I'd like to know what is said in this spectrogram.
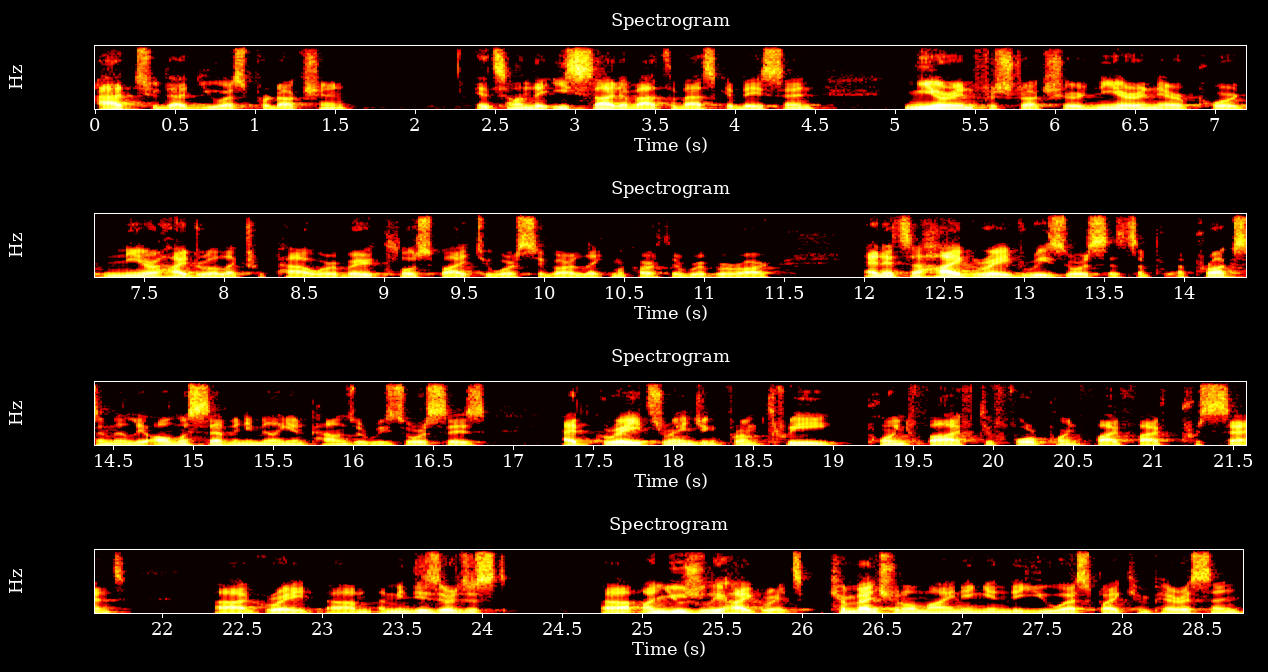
add to that US production. It's on the east side of Athabasca Basin, near infrastructure, near an airport, near hydroelectric power, very close by to where Cigar Lake, McArthur River are and it's a high grade resource. It's a, approximately almost 70 million pounds of resources at grades ranging from 3.5 to 4.55 percent uh, grade. Um, I mean, these are just uh, unusually high grades. Conventional mining in the U.S. by comparison,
